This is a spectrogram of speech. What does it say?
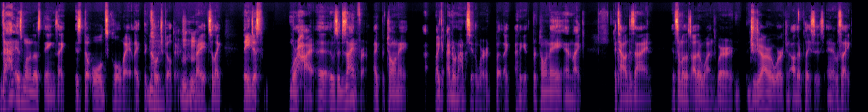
that is one of those things. Like is the old school way, like the coach builders, Mhm. right? So like they just were high. Uh, it was a design firm, like Bertone. Like I don't know how to say the word, but like I think it's Bertone and like Ital Design and some of those other ones where Giugiaro worked in other places, and it was like,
